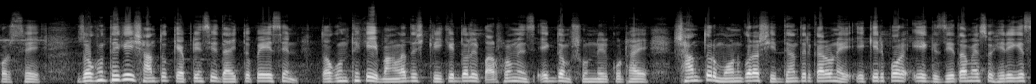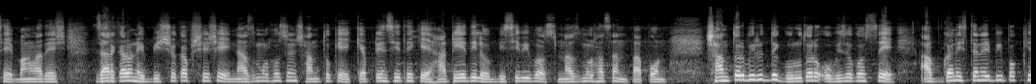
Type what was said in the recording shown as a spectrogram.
করছে। যখন থেকেই শান্ত ক্যাপ্টেন্সির দায়িত্ব পেয়েছেন, তখন থেকেই বাংলাদেশ ক্রিকেট দলের পারফরমেন্স একদম শূন্যের কোঠায়। শান্তর মন করা সিদ্ধান্তের কারণে একের পর এক জেতা ম্যাচও হেরে গেছে বাংলাদেশ, যার কারণে বিশ্বকাপ শেষে নাজমুল হোসেন শান্তকে ক্যাপ্টেন্সি থেকে হাঁটিয়ে দিল বিসিবি বস নাজমুল হাসান পাপন। শান্তর বিরুদ্ধে গুরুতর অভিযোগ হচ্ছে, আফগানিস্তানের বিপক্ষে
